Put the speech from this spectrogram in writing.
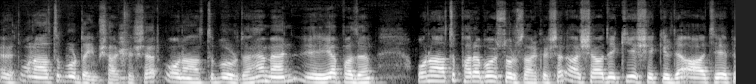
Evet 16 buradaymış arkadaşlar. 16 burada. Hemen e, yapalım. 16 parabol sorusu arkadaşlar. Aşağıdaki şekilde ATP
